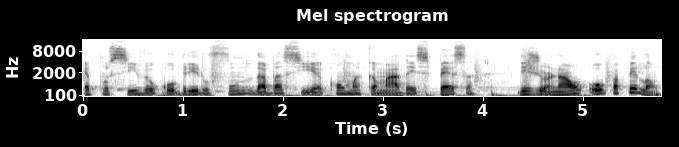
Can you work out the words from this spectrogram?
é possível cobrir o fundo da bacia com uma camada espessa de jornal ou papelão.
